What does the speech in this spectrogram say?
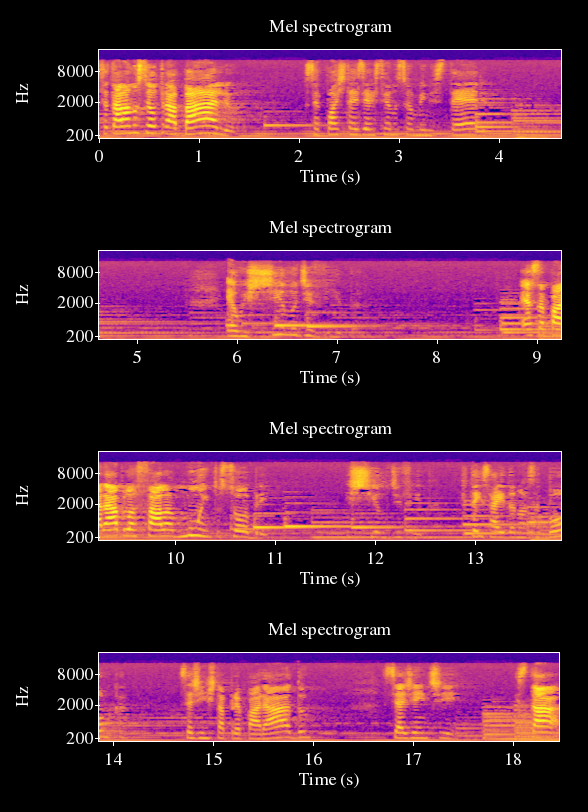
Você está lá no seu trabalho, você pode estar exercendo o seu ministério. É o estilo de vida. Essa parábola fala muito sobre estilo de vida. Que tem saído da nossa boca, se a gente está preparado, se a gente está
